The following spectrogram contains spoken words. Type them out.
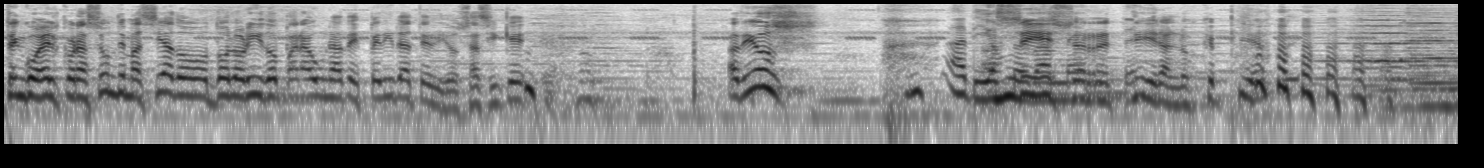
Tengo el corazón demasiado dolorido para una despedida tediosa, así que... Adiós. Adiós Así nuevamente. se retiran los que pierden.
